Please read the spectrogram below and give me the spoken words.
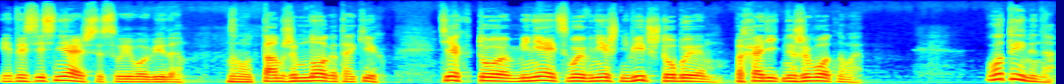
И ты стесняешься своего вида. Ну, там же много таких. Тех, кто меняет свой внешний вид, чтобы походить на животного. Вот именно.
